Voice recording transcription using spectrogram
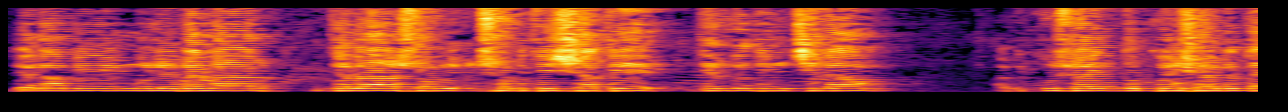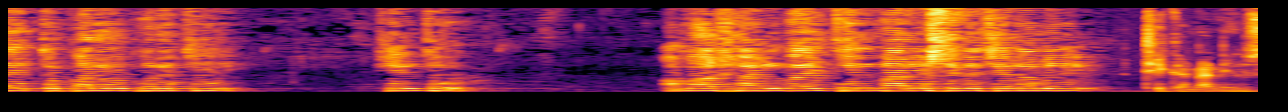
যেন আমি মুলিবাজার জেলা সমি- সমিতির সাথে দীর্ঘদিন ছিলাম। আমি কুসাহিত্যক্ষ হিসাবে দায়িত্ব পালন করেছি। কিন্তু আমার সাইন ভাই তিনবার এসে গেছেন আমি। ঠিকানা নিউজ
